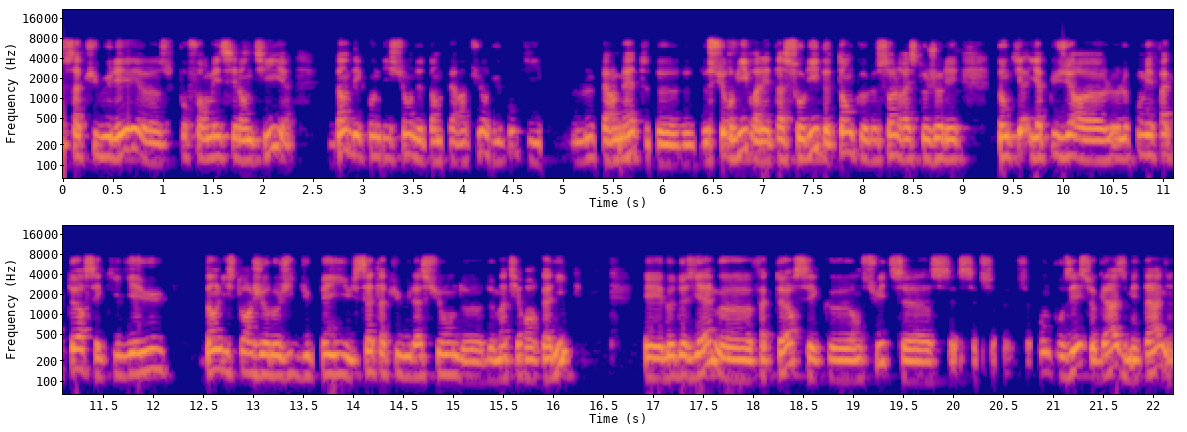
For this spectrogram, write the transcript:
s'accumuler euh, pour former ces lentilles dans des conditions de température du coup qui lui permettent de, survivre à l'état solide tant que le sol reste gelé. Donc il y, a plusieurs. Euh, le, premier facteur, c'est qu'il y a eu dans l'histoire géologique du pays cette accumulation de, matière organique. Et le deuxième euh, facteur, c'est que ensuite ce, ce, composé, ce gaz méthane,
